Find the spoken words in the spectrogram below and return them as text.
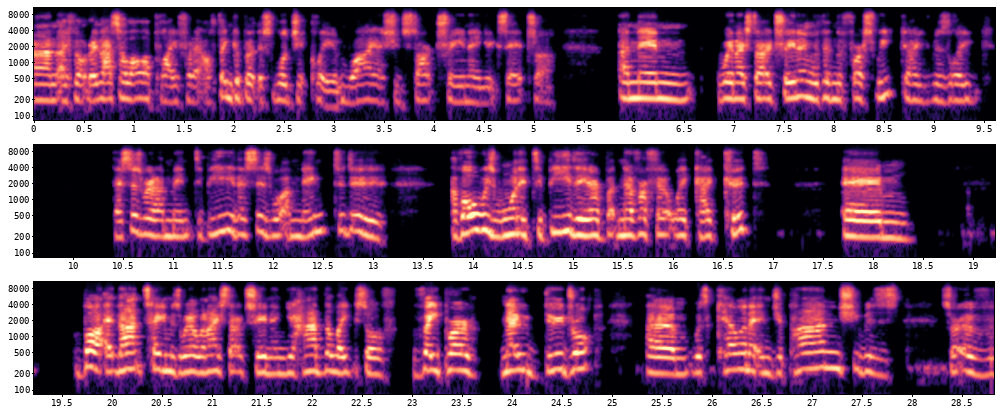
And I thought, right, that's how I'll apply for it. I'll think about this logically and why I should start training, etc. And then when I started training within the first week, I was like, this is where I'm meant to be. This is what I'm meant to do. I've always wanted to be there, but never felt like I could. Um, but at that time as well, when I started training, you had the likes of Viper, now Dewdrop, um, was killing it in Japan. She was sort of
